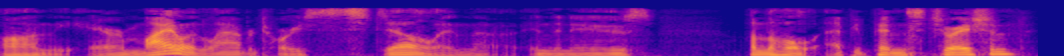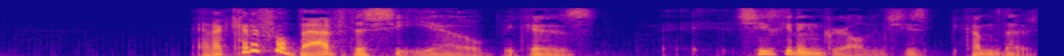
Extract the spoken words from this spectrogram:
on the air. Mylan Laboratories still in the in the news on the whole EpiPen situation. And I kind of feel bad for the CEO because she's getting grilled and she's become the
